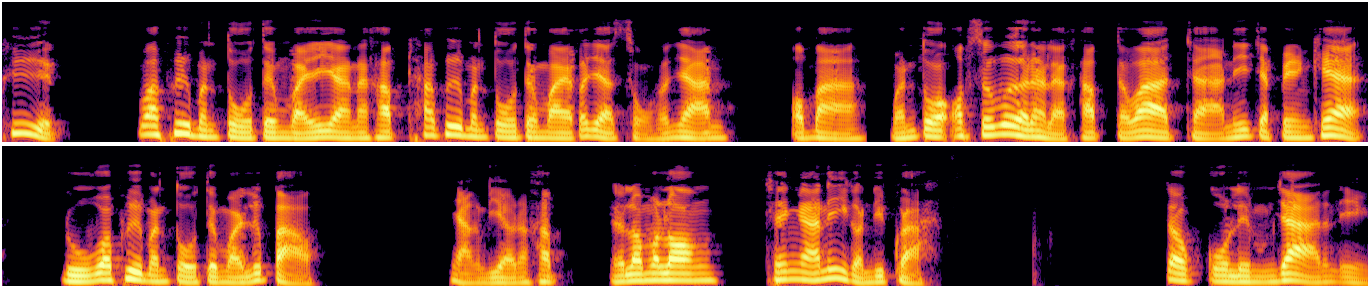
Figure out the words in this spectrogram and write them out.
พืชว่าพืชมันโตเต็มวัยหรือยังนะครับ ถ้าพืชมันโตเต็มวัยก็จะส่งสัญญาณ ออกมาเหมือนตัว observer นั่นแหละครับ แต่ว่าจะอันนี้จะเป็นแค่ดูว่าพืชมันโตเต็มวัยหรือเปล่า อย่างเดียวนะครับ เดี๋ยวเรามาลองใช้งานนี่ก่อนดีกว่า เจ้าโกเลมหญ้านั่นเอง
